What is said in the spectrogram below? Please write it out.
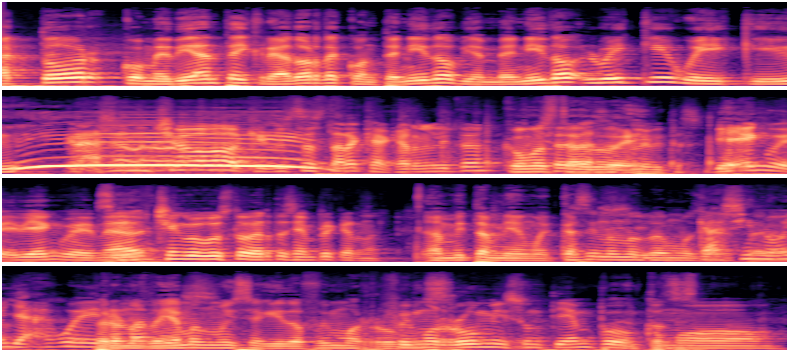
Actor, comediante y creador de contenido, bienvenido, Wiki Wiki. Gracias, Lucho. Qué gusto estar acá, carnalito. ¿Cómo Muchas estás, güey? Bien, güey, bien, güey. Me Sí. da un chingo gusto verte siempre, carnal. A mí también, güey. Casi no nos vemos ya. Casi no, ya, güey, Pero no nos mames. veíamos muy seguido. Fuimos roomies. Fuimos roomies un tiempo, Entonces- como...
